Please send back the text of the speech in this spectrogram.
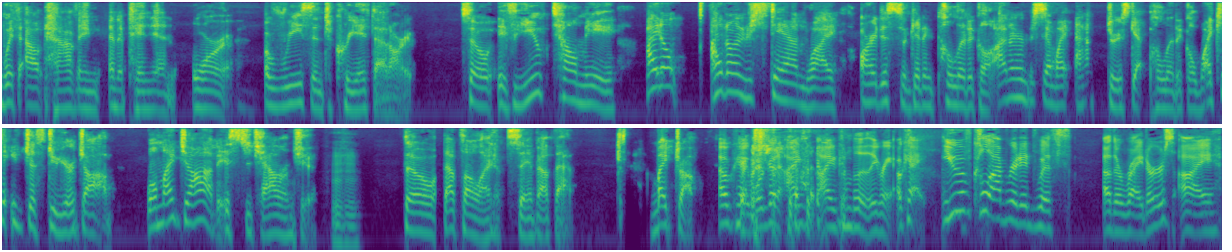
without having an opinion or a reason to create that art. So if you tell me, I don't, I don't understand why artists are getting political. I don't understand why actors get political. Why can't you just do your job? Well, my job is to challenge you. Mm-hmm. So that's all I have to say about that. Mic drop. Okay, we're gonna. I, I completely agree. Okay, you have collaborated with other writers. I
